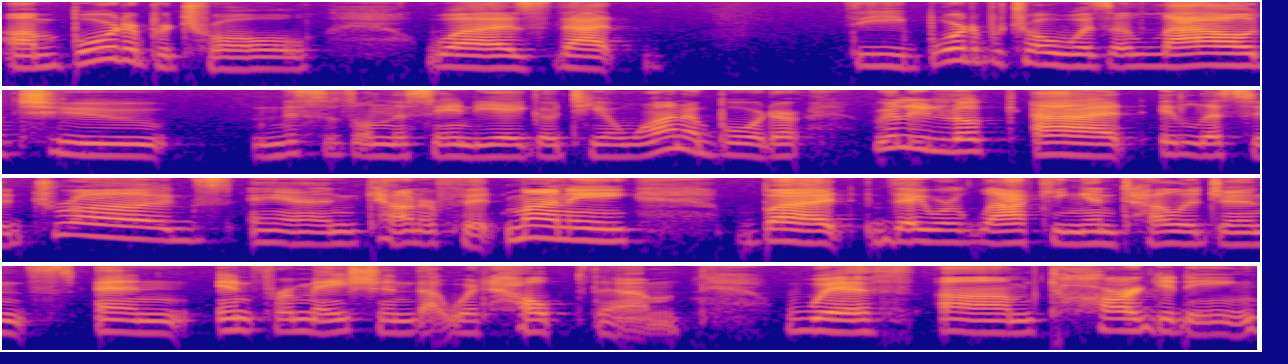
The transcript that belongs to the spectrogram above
um, Border Patrol, was that the Border Patrol was allowed to and this is on the San Diego Tijuana border, really look at illicit drugs and counterfeit money, but they were lacking intelligence and information that would help them with um, targeting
